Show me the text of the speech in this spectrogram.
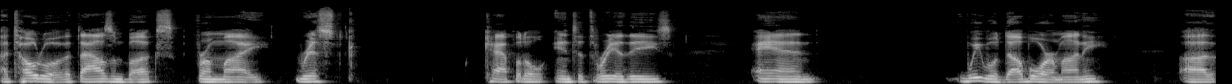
a total of a thousand bucks from my risk capital into three of these, and we will double our money. Uh,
